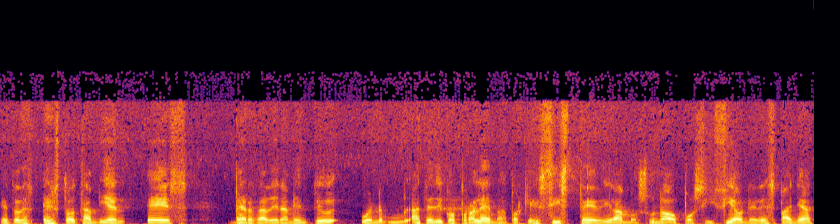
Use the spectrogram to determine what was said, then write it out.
Entonces, esto también es verdaderamente un auténtico problema, porque existe, digamos, una oposición en España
